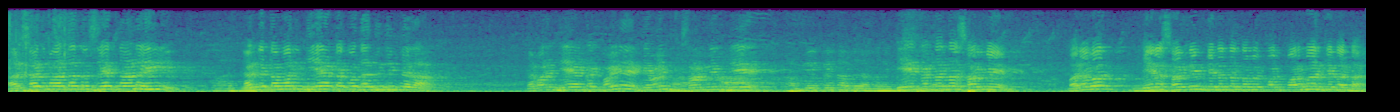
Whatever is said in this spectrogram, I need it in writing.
હર્ષદ માતા તો જ ના નહીં. કારણ કે તમારી બે અટકો થતી હતી પહેલા. તમારી બે અટક હોય ને કહેવાય ને સરનેમ બે. બે કરતા હતા સરનેમ બરાબર? એના સરનેમ કહેતા હતા, તમે પરમાર કહેતા હતા.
